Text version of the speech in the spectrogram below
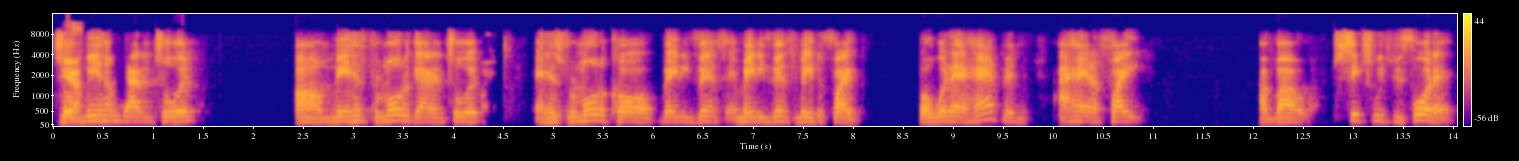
So Yeah. me and him got into it. Um, me and his promoter got into it, and his promoter called main events, and main events made the fight. But what had happened, I had a fight about six weeks before that.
